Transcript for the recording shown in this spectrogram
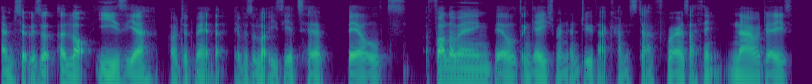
Um, so it was a, a lot easier. I'd admit that it was a lot easier to build a following, build engagement, and do that kind of stuff. Whereas I think nowadays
